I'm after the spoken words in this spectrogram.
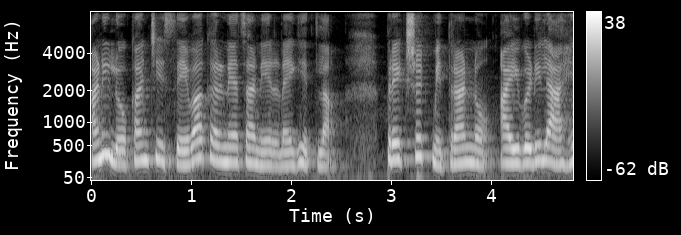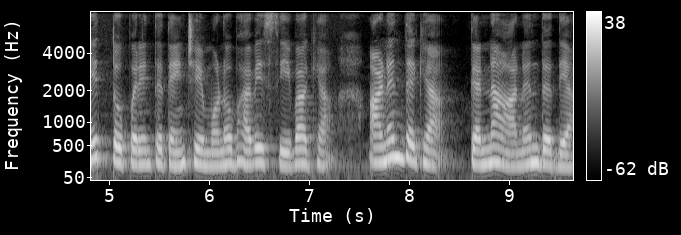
आणि लोकांची सेवा करण्याचा निर्णय घेतला. प्रेक्षक मित्रांनो आईवडील आहेत तोपर्यंत त्यांचे मनोभावे सेवा घ्या आनंद घ्या त्यांना आनंद द्या.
